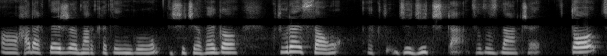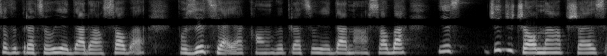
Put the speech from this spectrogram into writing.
o charakterze marketingu sieciowego, które są dziedziczne. Co to znaczy? To, co wypracuje dana osoba, pozycja, jaką wypracuje dana osoba, jest dziedziczona przez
